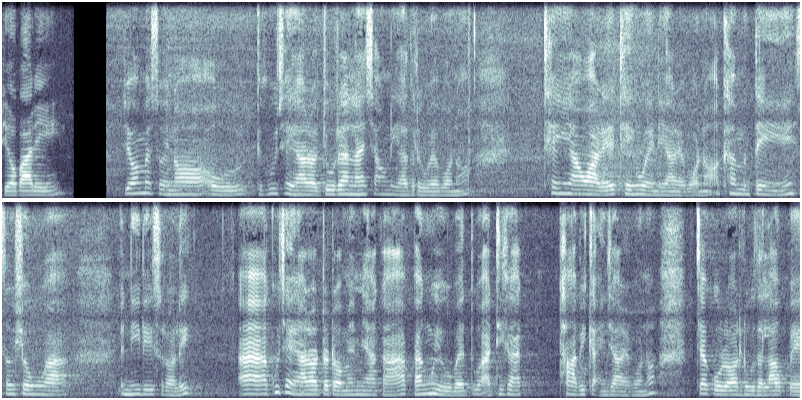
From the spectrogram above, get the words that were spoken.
ပြောပါတယ်ပြောမယ်ဆိုရင်တော့ဟိုတခုချိန်ကတော့ဂျိုဒန်လန်းရှောင်းနေရတယ်လို့ပဲပေါ့နော်ထိန်ရောင်းရတယ်ထိန်ဝယ်နေရတယ်ပေါ့နော်အခက်မသိရင်ဆုံးရှုံးမှုကအနည်းလေးဆိုတော့လေအာအခုချိန်ကတော့တော်တော်များများကဘတ်ငွေကိုပဲသူကအဓိကထားပြီးကင်ကြရတယ်ပေါ့နော်ကြက်ကိုတော့လိုသလောက်ပဲ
